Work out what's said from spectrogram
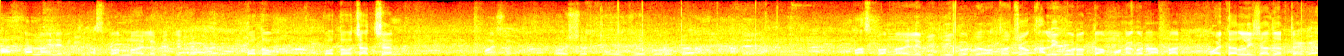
পাঁচপান্ন হইলে বিক্রি পাঁচপান্ন হইলে বিক্রি করবেন। কত কত চাচ্ছেন? পঁয়ষট্টি। পঁয়ষট্টি। এই যে গরুটা পাঁচপান্ন হইলে বিক্রি করবে, অথচ খালি গরুর দাম মনে করেন আপনার পঁয়তাল্লিশ হাজার টাকা।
